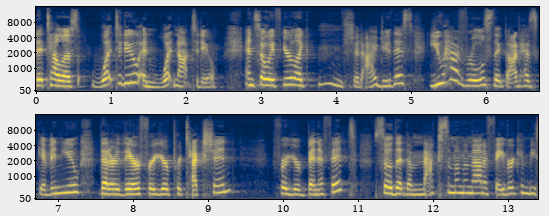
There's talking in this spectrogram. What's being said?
that tell us what to do and what not to do. And so if you're like, mm, should I do this? You have rules that God has given you that are there for your protection, for your benefit, so that the maximum amount of favor can be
